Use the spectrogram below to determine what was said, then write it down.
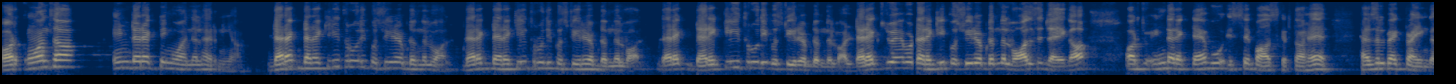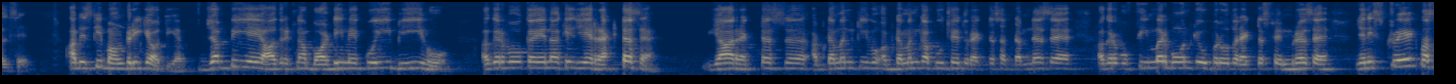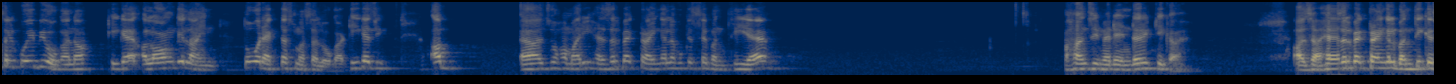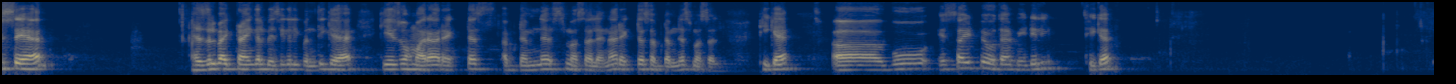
और कौन सा? Indirect inguinal hernia direct directly through the posterior abdominal wall direct directly through the posterior abdominal wall direct directly through the posterior abdominal wall direct जो है वो directly posterior abdominal wall से जाएगा और जो indirect है वो इससे पास करता है हेजलबैक ट्राइंगल से अब इसकी बाउंड्री क्या होती है जब भी ये याद रखना बॉडी में कोई भी हो अगर वो कहे ना कि ये रेक्टस है या रेक्टस अबडमन की वो अबडमन का पूछे तो रेक्टस अबडमनस है अगर वो फीमर बोन के ऊपर हो तो रेक्टस फेमरस है यानी स्ट्रेट मसल कोई भी होगा ना ठीक है अलोंग द लाइन तो वो रेक्टस मसल होगा ठीक है जी? अब जो हमारी हेजलबैक ट्राइंगल है वो किससे बनती है? हाँ जी मैंने इंडायरेक्ट ही। कहा अच्छा हेजलबैक ट्राइंगल बनती किससे है? हेजलबैक ट्राइंगल बेसिकली बनती क्या है? कि ये जो हमारा रेक्टस अबडमनस मसल है ना रेक्टस अबडमनस मसल ठीक है? आ, वो इस साइड पे होता है मीडियली ठीक है?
